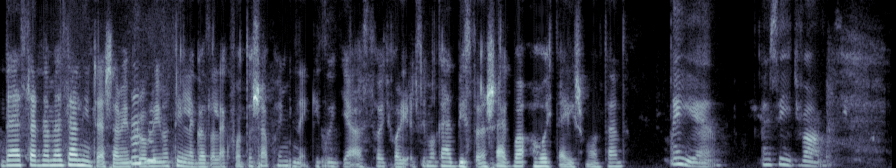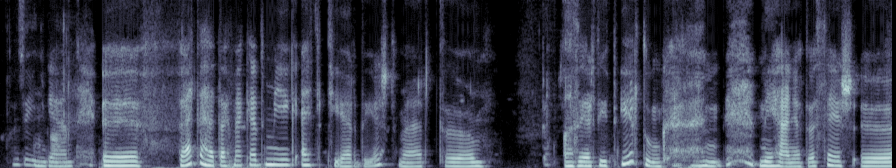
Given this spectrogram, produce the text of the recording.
De szerintem ezzel nincsen semmi uh-huh. probléma, tényleg az a legfontosabb, hogy mindenki tudja azt, hogy hol érzi magát biztonságban, ahogy te is mondtad. Igen, ez így van. Ez így Igen. Ö, feltehetek neked még egy kérdést, mert ö, azért itt írtunk néhányat össze, és ö,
